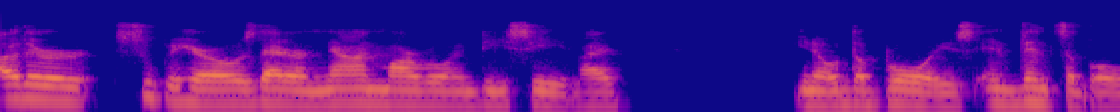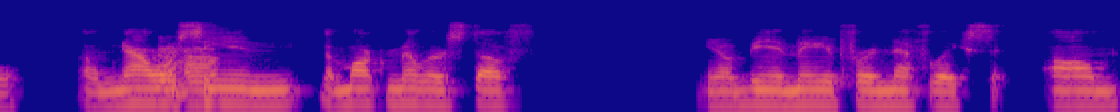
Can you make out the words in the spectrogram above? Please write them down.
other superheroes that are non-Marvel and DC, like you know the Boys, Invincible. Um, now we're uh-huh. seeing the Mark Millar stuff, you know, being made for Netflix. Um,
